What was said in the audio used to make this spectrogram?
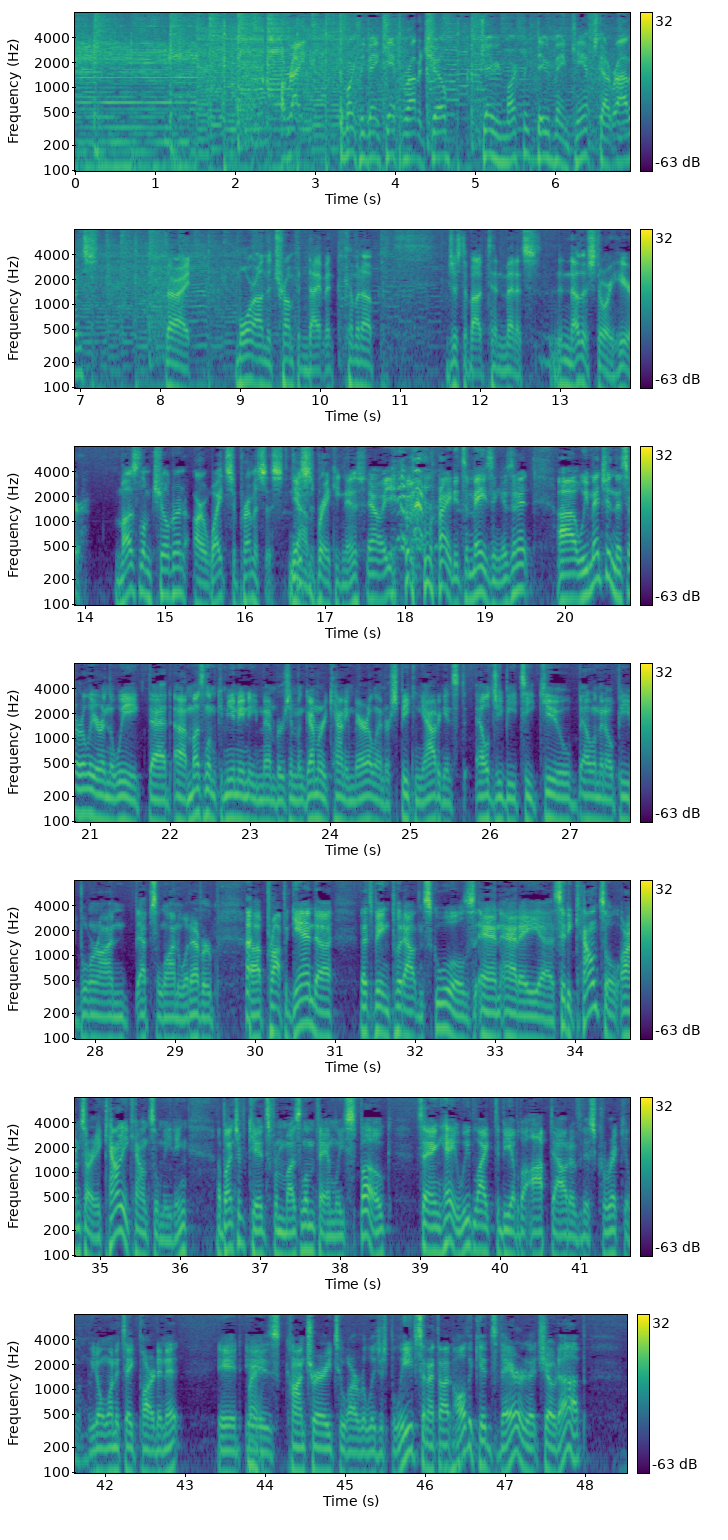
All right, the Markley Van Camp and Robbins Show. Jamie Markley, David Van Camp, Scott Robbins. All right. More on the Trump indictment coming up in just about 10 minutes. Another story here. Muslim children are white supremacists. Yeah. This is breaking news. Now, yeah, right. It's amazing, isn't it? Uh, we mentioned this earlier in the week that uh, Muslim community members in Montgomery County, Maryland, are speaking out against LGBTQ, LMNOP, boron, epsilon, whatever uh, propaganda that's being put out in schools. And at a uh, city council, or I'm sorry, a county council meeting, a bunch of kids from Muslim families spoke, saying, "Hey, we'd like to be able to opt out of this curriculum. We don't want to take part in it." It is Right. contrary to our religious beliefs. And I thought all the kids there that showed up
